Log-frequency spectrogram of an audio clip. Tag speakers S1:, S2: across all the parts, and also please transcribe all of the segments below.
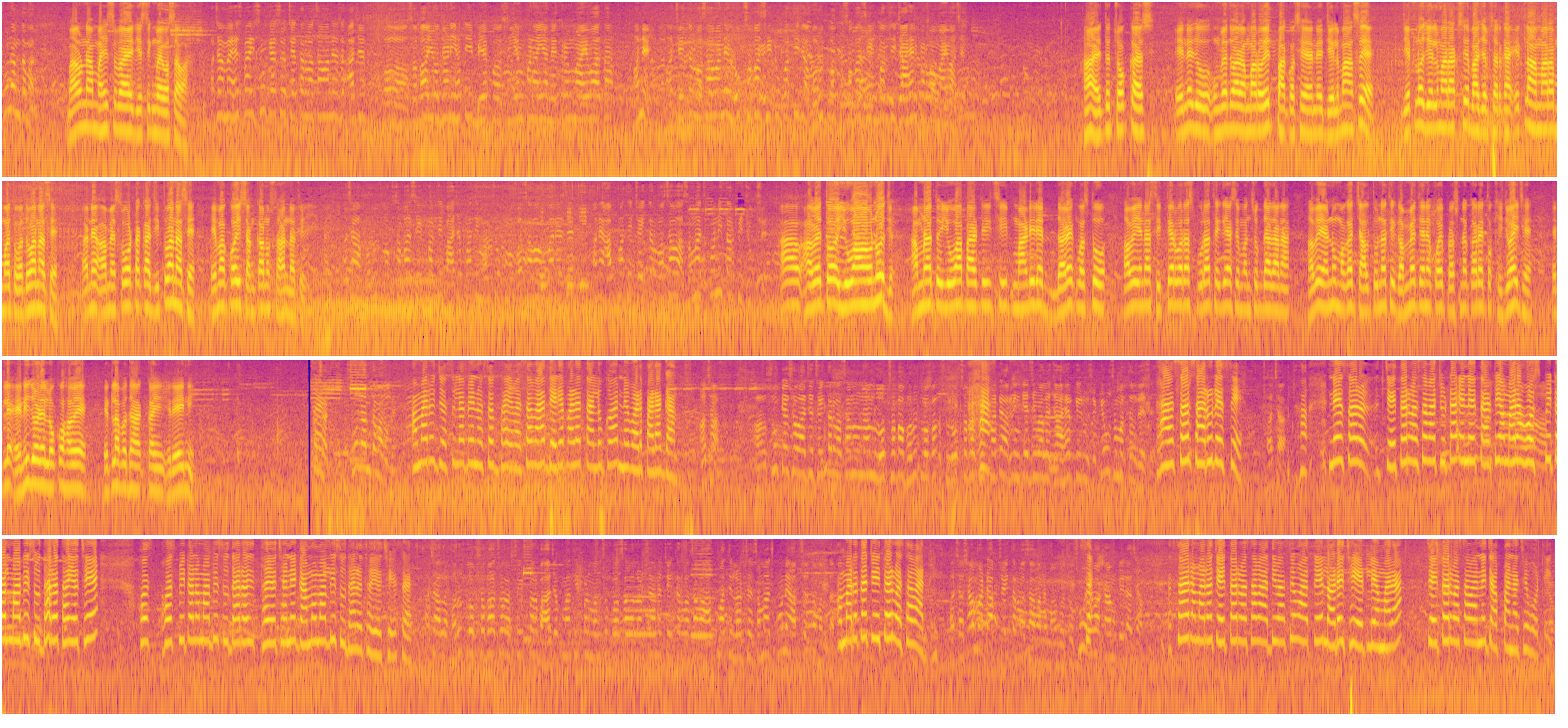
S1: શું નામ તમારું?
S2: મારું નામ મહેશભાઈ જયસિંહભાઈ વસાવા.
S1: અચ્છા મહેશભાઈ શું કહેશો? ચેતર વસાવાને આજે સભા યોજાણી હતી. બે સીએમ પણ અહીંયા નેત્રંગમાં આવ્યા હતા. અને ચેતર વસાવાને લોકસભા સીટ ઉપરથી જ ભરૂચ લોકસભા સીટ પરથી જાહેર કરવામાં આવ્યા છે.
S2: હા એ તો ચોક્કસ. એને જ ઉમેદવાર અમારો એ જ પાકો છે અને જેલમાં હશે જેટલો જેલમાં રાખશે ભાજપ સરકાર એટલા અમારા મત વધવાના છે. અને અમે સો ટકા જીતવાના છે એમાં કોઈ શંકાનું સ્થાન નથી
S1: અચ્છા ભરૂચ લોકસભા સીટ પરથી ભાજપમાંથી મનસુખ વસાવા ઊભા રહેશે અને આપમાંથી ચૈતર વસાવા સમાજ કોની તરફી ઝૂકશે?
S2: આ હવે તો યુવાઓનું જ. હમણાં તો યુવા પાર્ટી સીટ માંડીને દરેક વસ્તુ હવે એના સિત્તેર વર્ષ પૂરા થઈ ગયા છે મનસુખ દાદાના. હવે એનું મગજ ચાલતું નથી. ગમે તેને કોઈ પ્રશ્ન કરે તો ખીજવાય છે. એટલે એની જોડે લોકો હવે એટલા બધા કંઈ રહે નહીં.
S3: અમારું જસુલાબેન અશોકભાઈ વસાવા દેડિયાપાડા તાલુકો અને વડપાડા ગામ.
S1: અચ્છા. શું કહેશો આજે ચૈતર વાસાનું નામ લોકસભા ભરૂચ લોક- લોકસભા. સીટ માટે અરવિંદ કેજરીવાલે જાહેર કર્યું છે. કેવું સમર્થન રહેશે?
S3: હા સર સારું રહેશે.
S1: અચ્છા.
S3: હા. ને સર ચેતર વસાવા ચૂંટાય ને ત્યારથી અમારા હોસ્પિટલમાં બી સુધારો થયો છે. હોસ્પિટલોમાં બી સુધારો થયો છે અને ગામોમાં બી સુધારો થયો છે સર.
S1: હાલો ભરૂચ લોકસભા સીટ પર ભાજપમાંથી પણ મનસુખ વસાવા લડશે અને ચૈતર વસાવા આપમાંથી લડશે. સમાજ કોને આપશે સમર્થન
S3: અમારા તો ચેતર વસાવાથી.
S1: અચ્છા શા માટે આપ ચૈતર વસાવાને માંગો છો? શું
S3: સર-
S1: એવા કામ કર્યા છે આપને?
S3: સર અમારા ચૈતર વસાવા આદિવાસીઓ માટે લડે છે એટલે અમારા ચૈતર વસાવાને જ આપવાના છે વોટિંગ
